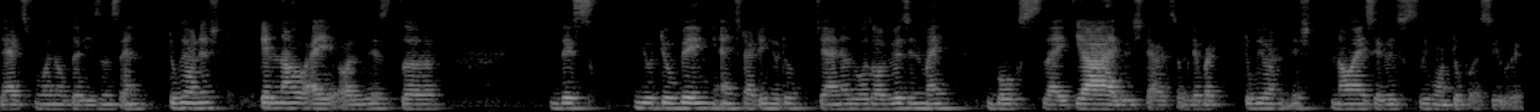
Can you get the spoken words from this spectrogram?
that's one of the reasons. And to be honest till now i always the this youtubing and starting youtube channel was always in my books. Like yeah i will start someday but to be honest now i seriously want to pursue it.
